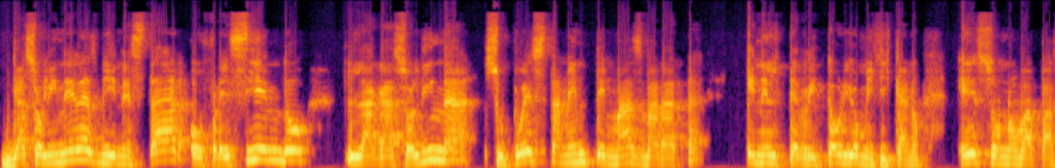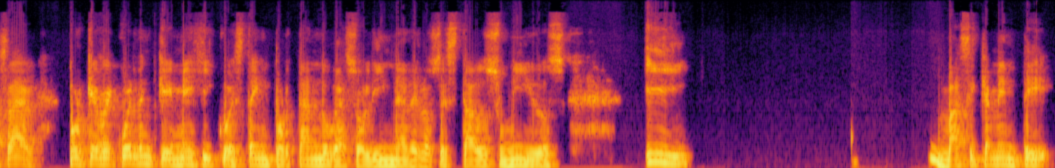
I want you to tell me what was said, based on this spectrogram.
Gasolineras Bienestar ofreciendo la gasolina supuestamente más barata en el territorio mexicano. Eso no va a pasar, porque recuerden que México está importando gasolina de los Estados Unidos y básicamente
